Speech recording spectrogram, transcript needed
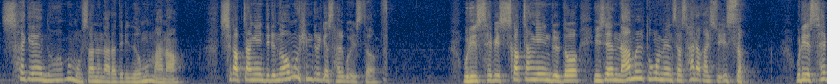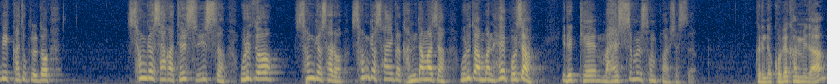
세계에 너무 못 사는 나라들이 너무 많아. 시각장애인들이 너무 힘들게 살고 있어. 우리 세비 시각장애인들도 이제 남을 도우면서 살아갈 수 있어. 우리 세비 가족들도 선교사가 될 수 있어. 우리도 선교사로 선교 사역을 감당하자. 우리도 한번 해보자. 이렇게 말씀을 선포하셨어요. 그런데 고백합니다.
